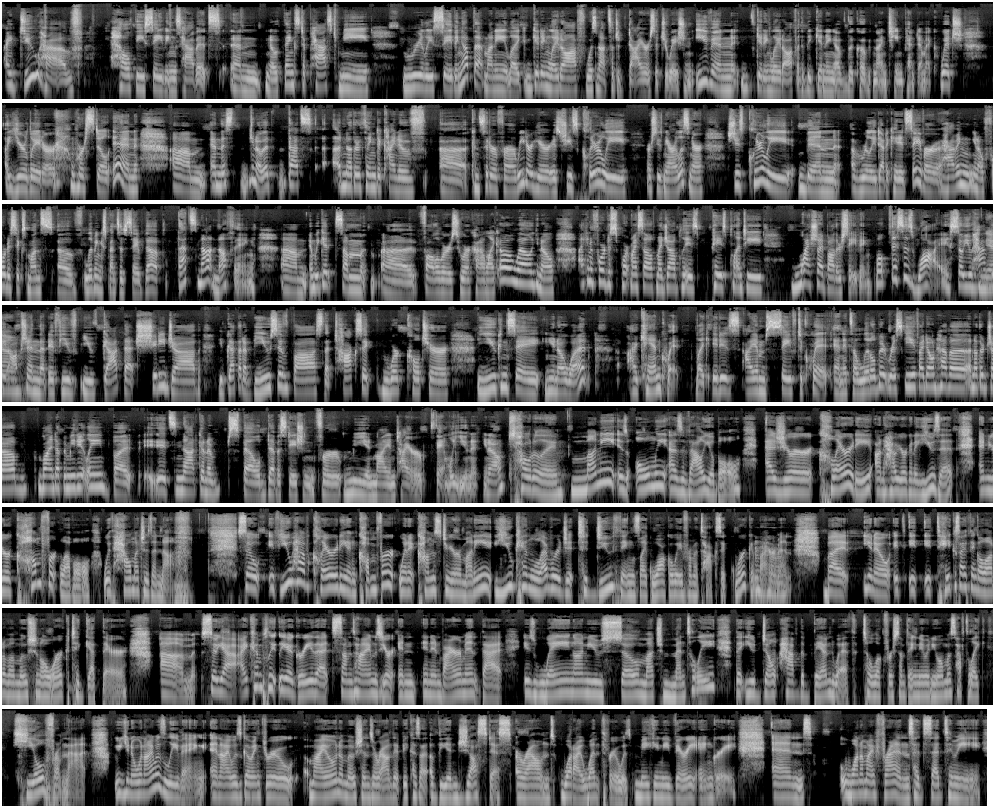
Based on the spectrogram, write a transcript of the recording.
I do have healthy savings habits. And, you know, thanks to past me really saving up that money, like getting laid off was not such a dire situation, even getting laid off at the beginning of the COVID 19 pandemic, which a year later we're still in. Um, and this, you know, that that's another thing to kind of uh, consider for our reader here is she's clearly or excuse me, our listener, she's clearly been a really dedicated saver. Having, you know, four to six months of living expenses saved up, that's not nothing. Um, and we get some uh, followers who are kind of like, oh, well, you know, I can afford to support myself. My job pays, pays plenty why should I bother saving? Well, this is why. So you have Yeah. the option that if you've you've got that shitty job, you've got that abusive boss, that toxic work culture, you can say, you know what? I can quit. Like it is, I am safe to quit, and it's a little bit risky if I don't have a, another job lined up immediately. But it's not going to spell devastation for me and my entire family unit. You know? Totally. Money is only as valuable as your clarity on how you're going to use it and your comfort level with how much is enough. So if you have clarity and comfort when it comes to your money, you can leverage it to do things like walk away from a toxic work mm-hmm. environment. But, you know, it, it, it takes, I think, a lot of emotional work to get there. Um, so yeah, I completely agree that sometimes you're in an environment that is weighing on you so much mentally that you don't have the bandwidth to look for something new and you almost have to like heal from that. You know, when I was leaving and I was going through my own emotions around it because of the injustice around what I went through was making me very angry. And one of my friends had said to me,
